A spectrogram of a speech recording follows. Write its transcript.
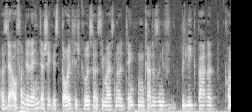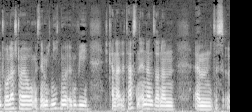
also der Aufwand, der dahinter steckt, ist deutlich größer, als die meisten Leute denken. Gerade so eine belegbare Controllersteuerung ist nämlich nicht nur irgendwie, ich kann alle Tasten ändern, sondern ähm, das äh,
